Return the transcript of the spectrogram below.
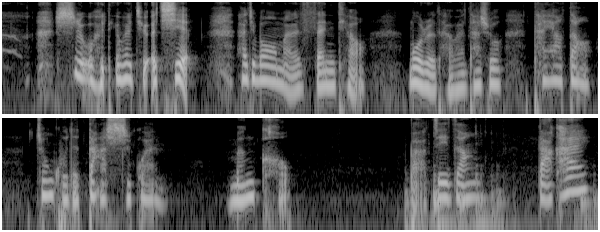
是我一定会去，而且他就帮我买了三条莫惹台湾。他说他要到中国的大使馆门口把这张打开。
